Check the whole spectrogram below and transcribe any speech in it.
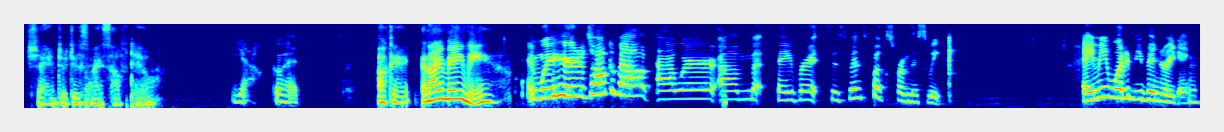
Should I introduce myself too? Yeah, go ahead. Okay. And I'm Amy. And we're here to talk about our um, favorite suspense books from this week. Amy, what have you been reading?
